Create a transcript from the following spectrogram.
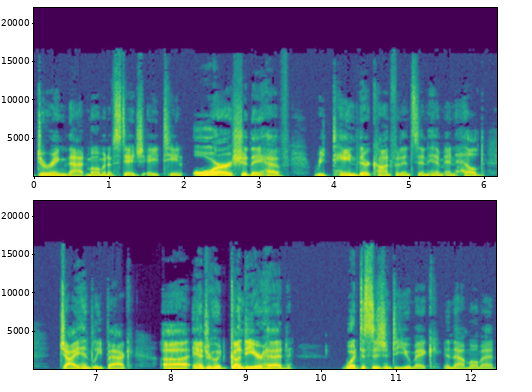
during that moment of stage 18? Or should they have retained their confidence in him and held Jai Hindley back? Uh, Andrew Hood, gun to your head, what decision do you make in that moment?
